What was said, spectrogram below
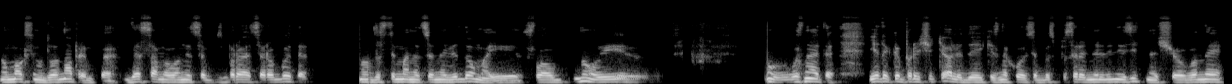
ну максимум два напрямки. Де саме вони це збираються робити? Ну достеменно це невідомо, і слава ну і ну ви знаєте, є таке перечуття людей, які знаходяться безпосередньо зіткнення, що вони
